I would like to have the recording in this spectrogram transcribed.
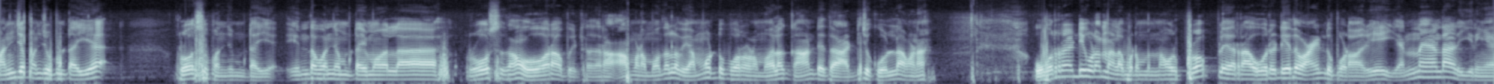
மஞ்ச பஞ்சு மிட்டாயே. ரோஸு பஞ்சு மிட்டாய். எந்த பஞ்சு மிட்டாய் முதல்ல ரோஸு தான் ஓவராக போயிட்டுருக்கிறான். அவனை முதல்ல எமௌண்ட்டு போடுறவனை முதல்ல காண்டு இதை அடித்து கொள்ள அவனை. ஒரு அடி கூட மேலே போட முடியும் ஒரு ப்ரோ பிளேயரா ஒரு அடி எதுவும் வாங்கிட்டு போடா. ஏ என்ன ஏன்டா அடிக்கிறீங்க?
